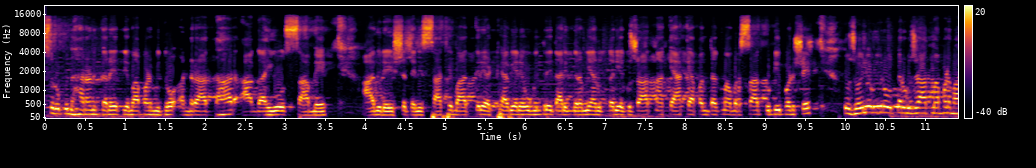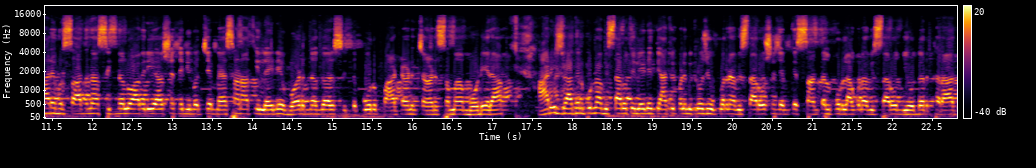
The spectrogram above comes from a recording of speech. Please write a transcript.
સ્વરૂપ ધારણ કરે તેવા પણ મિત્રો અનરાધાર આગાહીઓ સામે આવી રહી છે. તેની સાથે વાત કરીએ અઠ્યાવીસ અને ઓગણત્રીસ તારીખ દરમિયાન ઉત્તરીય ગુજરાતના ક્યાં ક્યાં પંથકમાં વરસાદ તૂટી પડશે? તો જોઈ લો મિત્રો, ઉત્તર ગુજરાતમાં પણ ભારે વરસાદના સિગ્નલો આવી રહ્યા છે. તેની વચ્ચે મહેસાણાથી લઈને વડનગર, સિદ્ધપુર, પાટણ, ચાણસમા મોડેરા હારીજ, રાધનપુરના વિસ્તારોથી લઈને ત્યાંથી પણ મિત્રો જે ઉપરના વિસ્તારો છે, જેમ કે સાંતલપુર, લાગુના વિસ્તારો, દિયોદર, થરાદ,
